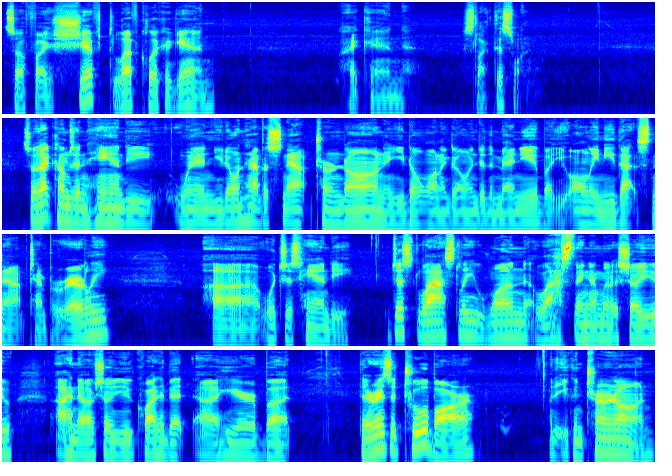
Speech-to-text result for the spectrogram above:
So if I shift left click again, I can select this one. So that comes in handy when you don't have a snap turned on and you don't want to go into the menu, but you only need that snap temporarily, uh, which is handy. Just lastly, one last thing I'm going to show you. I know I've shown you quite a bit uh, here, but there is a toolbar that you can turn on.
